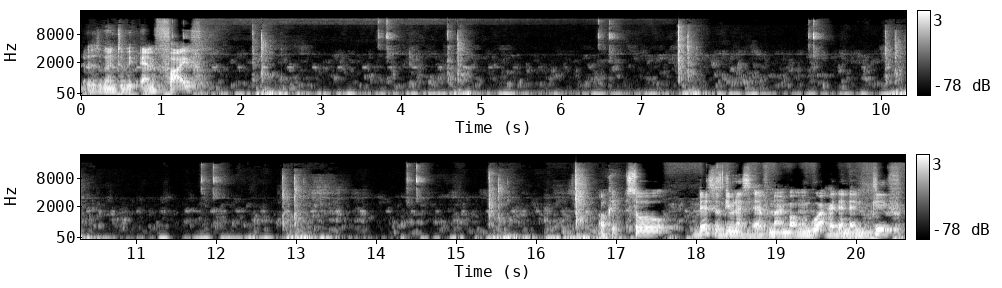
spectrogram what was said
this is going to be m5 okay so this is giving us f9 but we'll go ahead and then give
